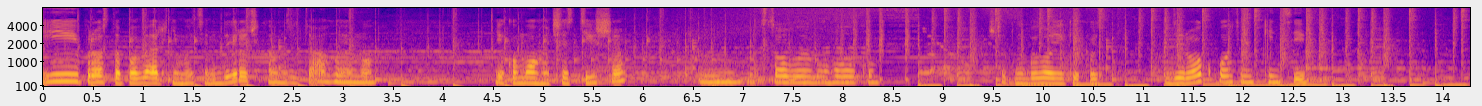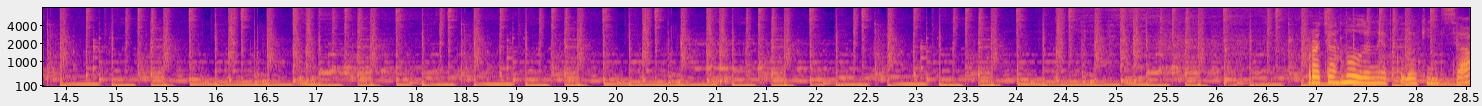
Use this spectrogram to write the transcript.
І просто по верхнім цим дирочкам затягуємо якомога частіше всовуємо голку, щоб не було якихось дірок потім в кінці. Протягнули нитку до кінця,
